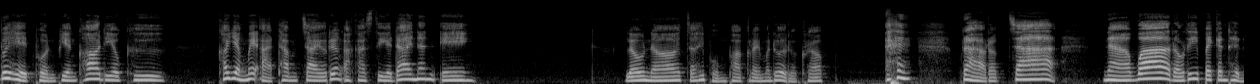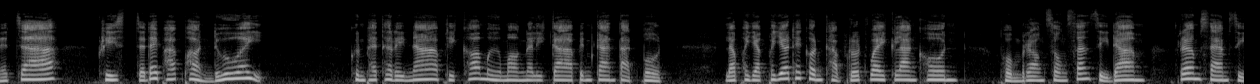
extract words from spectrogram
ด้วยเหตุผลเพียงข้อเดียวคือ เขายังไม่อาจทำใจเรื่องอาคาเซียได้นั่นเอง แล้วนะจะให้ผมพาใครมาด้วยหรือครับ เปล่าหรอกจ้านาว่าเรารีบไปกันเถอะนะจ๊ะคริสจะได้พักผ่อนด้วย คุณแพทเทอรีนาพลิกข้อมือมองนาฬิกาเป็นการตัดบท แล้วพยักพยอดให้คนขับรถวัยกลางคน ผมรองทรงสั้นสีดำเริ่มแซมสี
